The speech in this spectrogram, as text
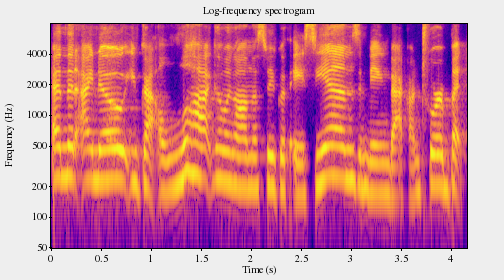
and then I know you've got a lot going on this week with ACMs and being back on tour, but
